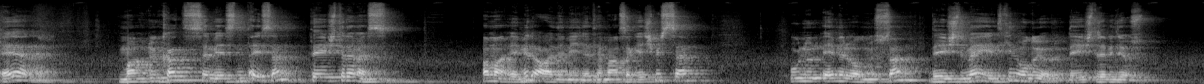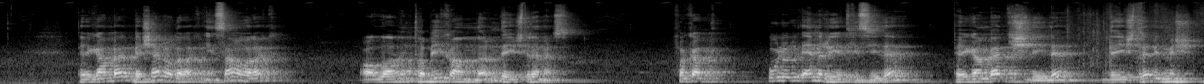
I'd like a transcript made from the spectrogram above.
Eğer mahlukat seviyesindeysen değiştiremezsin. Ama emir alemiyle temasa geçmişsen, ulul emir olmuşsan değiştirmeye yetkin oluyor, değiştirebiliyorsun. Peygamber beşer olarak, insan olarak Allah'ın tabi kanunlarını değiştiremez. Fakat ulul emir yetkisiyle, peygamber kişiliğiyle değiştirebilmiş.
